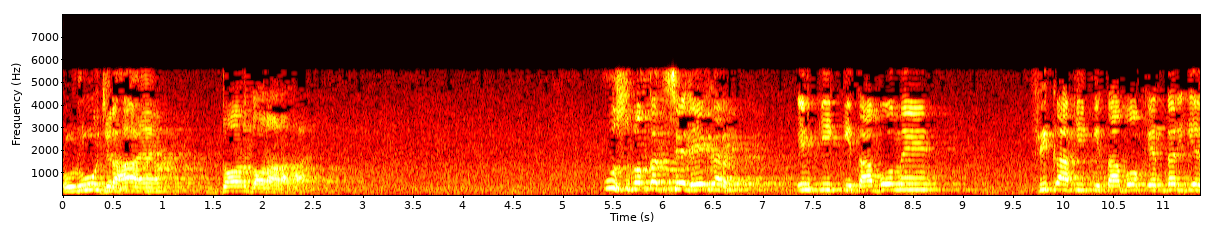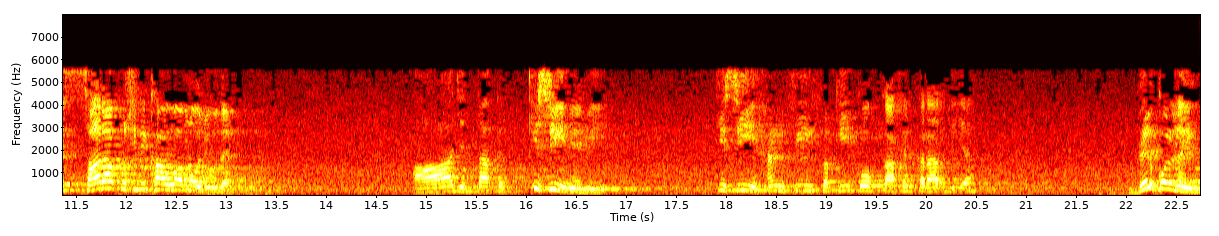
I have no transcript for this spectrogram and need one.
عروج رہا ہے، دور دورہ رہا ہے۔ اس وقت سے لے کر ان کی کتابوں میں، فقہ کی کتابوں کے اندر یہ سارا کچھ لکھا ہوا موجود ہے۔ آج تک کسی نے بھی کسی حنفی فقی کو کافر قرار دیا؟ بالکل نہیں۔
